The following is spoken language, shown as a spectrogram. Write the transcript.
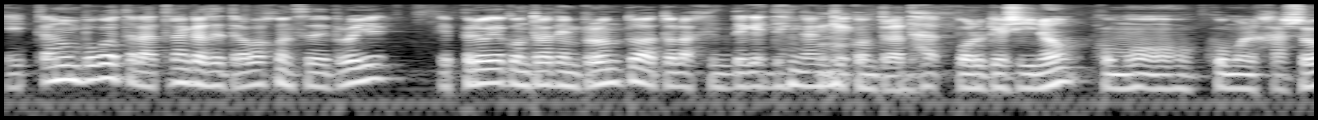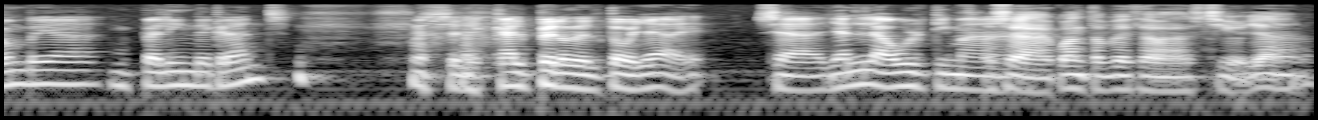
Están un poco hasta las trancas de trabajo en CD Projekt. Espero que contraten pronto a toda la gente que tengan que contratar. Porque si no, como, como el Jason vea un pelín de crunch, se les cae el pelo del todo ya, ¿eh? O sea, ya es la última. O sea, ¿cuántas veces ha sido ya? no?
